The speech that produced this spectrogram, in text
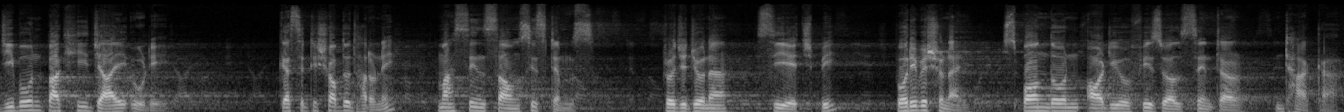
জীবন পাখি যায় উড়ে। ক্যাসেটটি শব্দ ধারণে মাহসিন সাউন্ড সিস্টেমস। প্রযোজনা সিএইচপি পরিবেশনায় স্পন্দন অডিও ভিজুয়াল সেন্টার, ঢাকা।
